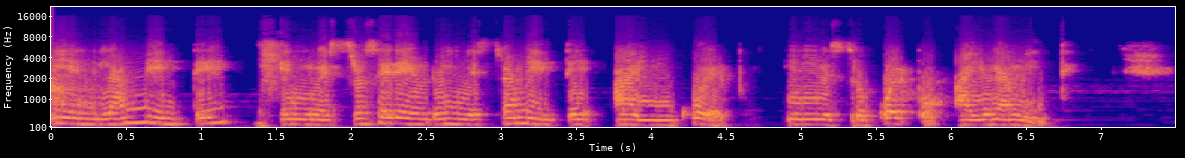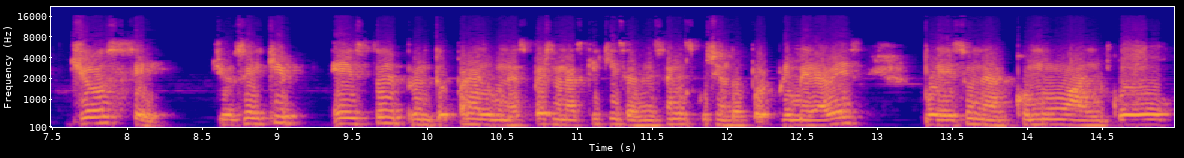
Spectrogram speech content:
Y en la mente, en nuestro cerebro, en nuestra mente, hay un cuerpo y en nuestro cuerpo hay una mente. Yo sé, yo sé que esto de pronto para algunas personas que quizás me están escuchando por primera vez puede sonar como algo,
